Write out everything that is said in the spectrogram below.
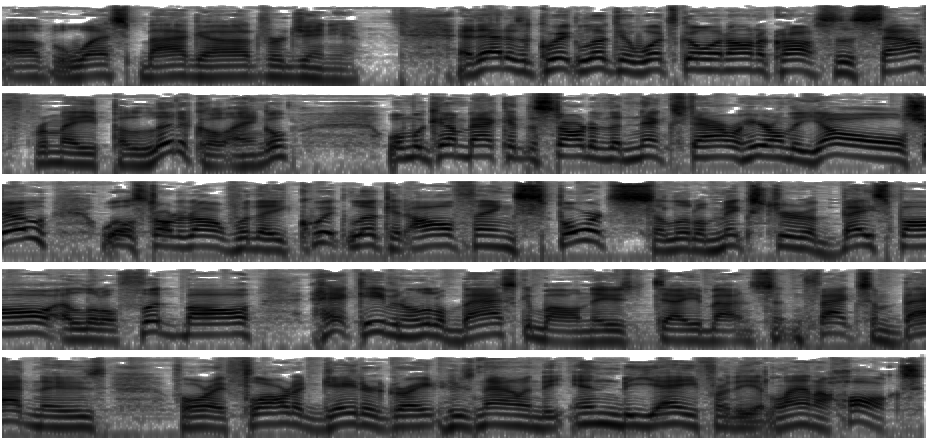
of West by God, Virginia. And that is a quick look at what's going on across the South from a political angle. When we come back at the start of the next hour here on the Y'all Show, we'll start it off with a quick look at all things sports, a little mixture of baseball, a little football, heck, even a little basketball news to tell you about. In fact, some bad news for a Florida Gator great who's now in the NBA for the Atlanta Hawks.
